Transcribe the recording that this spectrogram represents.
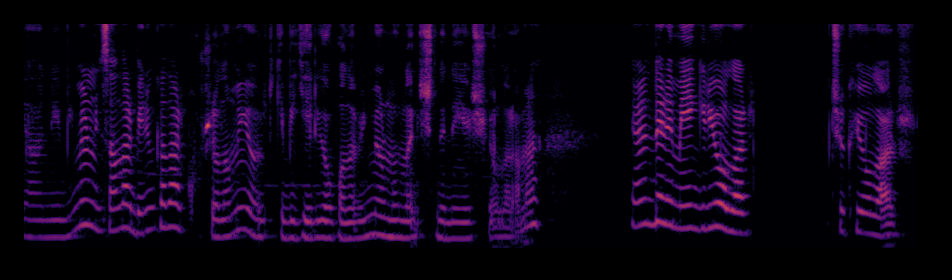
Yani bilmiyorum insanlar benim kadar kurcalamıyor gibi geliyor bana. Bilmiyorum onlar içinde ne yaşıyorlar ama yani denemeye giriyorlar, çıkıyorlar,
